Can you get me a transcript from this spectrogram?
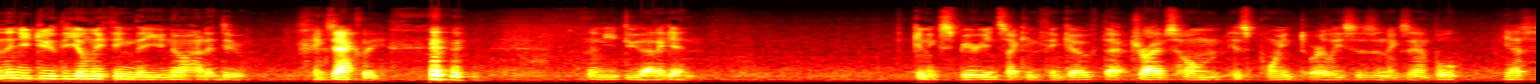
And then you do the only thing that you know how to do. exactly then you do that again. An experience I can think of that drives home his point, or at least as an example, yes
